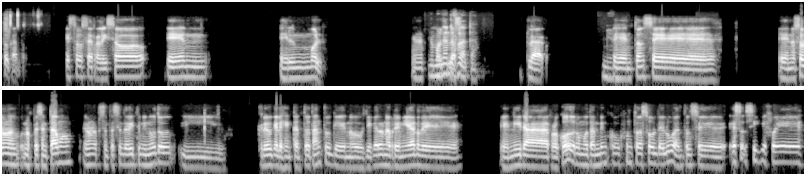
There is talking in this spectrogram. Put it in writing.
tocando. Eso se realizó en el mall. En el el Mall de. Antofagasta. Claro. Eh, entonces, eh, nosotros nos, nos presentamos, era una presentación de 20 minutos y creo que les encantó tanto que nos llegaron a premiar de en ir a Rocódromo también con- junto a Soul de Lua. Entonces, eso sí que fue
